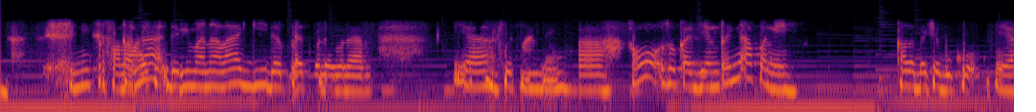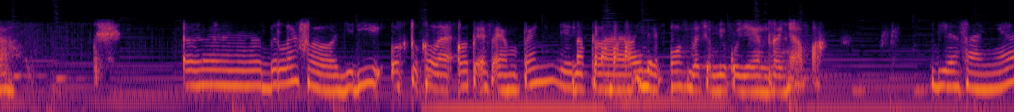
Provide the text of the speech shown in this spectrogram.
ini personal karena dari mana lagi dapat benar-benar Iya. Uh, kamu suka genrenya apa nih? Kalau baca buku. Iya. Uh, berlevel. Jadi waktu ke waktu SMP dari kelas kamu baca buku genrenya apa? Biasanya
